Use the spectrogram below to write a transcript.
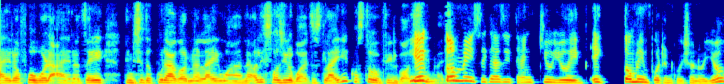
आएर फोरवर्ड आएर चाहिँ तिमीसित कुरा गर्नलाई उहाँहरूलाई अलिक सजिलो भयो जस्तो लाग्यो कि? कस्तो फिल भयो एकदमै सिकाजी थ्याङ्क यू यो एकदमै इम्पोर्टेन्ट क्वेसन हो यो।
